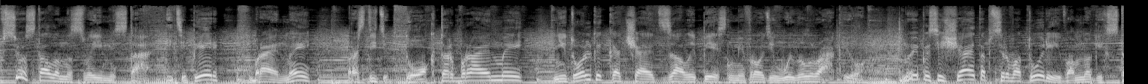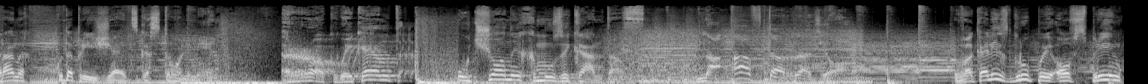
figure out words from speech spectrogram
все стало на свои места. И теперь Брайан Мэй, простите, доктор Брайан Мэй, не только качает залы песнями вроде «We Will Rock You», но и посещает обсерватории во многих странах, куда приезжает с гастролями. Рок-викенд ученых-музыкантов на Авторадио. Вокалист группы Offspring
